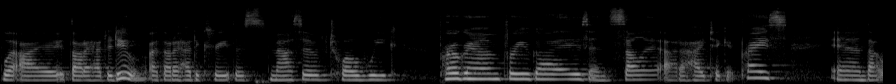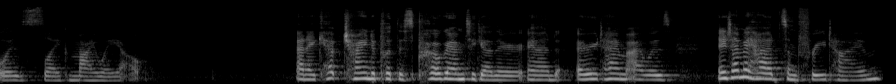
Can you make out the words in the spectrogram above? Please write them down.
what I thought I had to do. I thought I had to create this massive 12 week program for you guys and sell it at a high ticket price. And that was like my way out. And I kept trying to put this program together. And every time I was, anytime I had some free time,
